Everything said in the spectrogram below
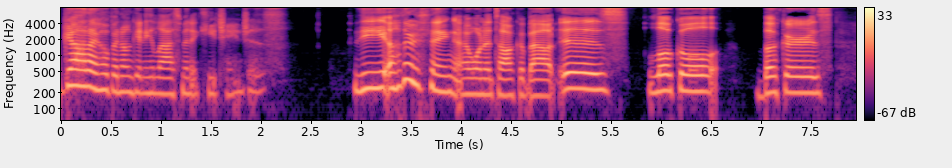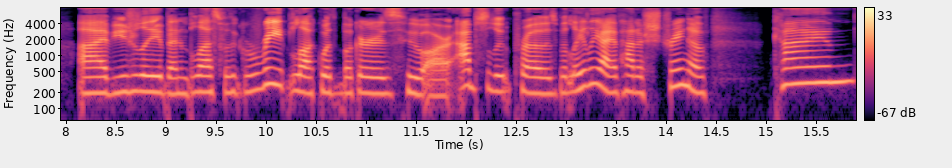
God, I hope I don't get any last minute key changes. The other thing I want to talk about is local bookers. I've usually been blessed with great luck with bookers who are absolute pros, but lately I have had a string of kind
